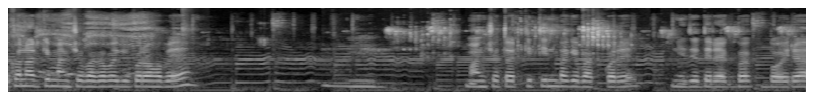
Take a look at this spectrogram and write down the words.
এখন আর কি মাংস ভাগাভাগি করা হবে। মাংস তো আর কি তিন ভাগে ভাগ করে। নিজেদের এক ভাগ বয়রা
